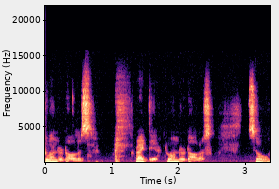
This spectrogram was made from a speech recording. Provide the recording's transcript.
$200 right there $200 so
